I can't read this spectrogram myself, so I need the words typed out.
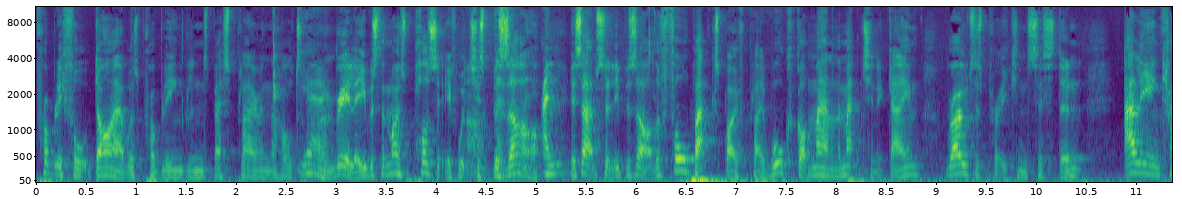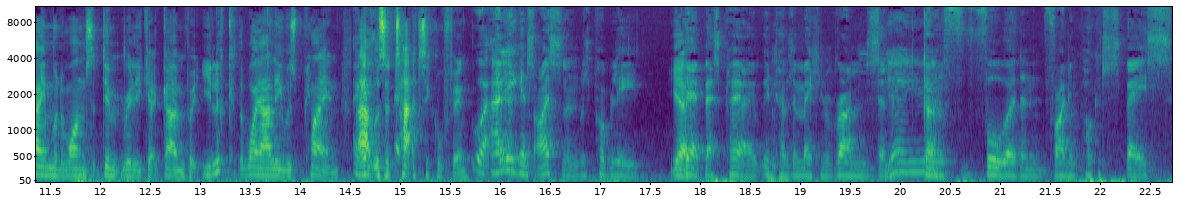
probably thought Dier was probably England's best player in the whole Yeah. tournament. Really, he was the most positive, which Oh, is bizarre. And- it's absolutely bizarre. The fullbacks both played. Walker got man of the match in a game. Rose was pretty consistent. Alli and Kane were the ones that didn't really get going. But you look at the way Alli was playing. That Against- was a tactical thing. well, Alli against Iceland was probably Yeah. their best player in terms of making runs and Yeah, yeah, going yeah. f- forward and finding pockets of space.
